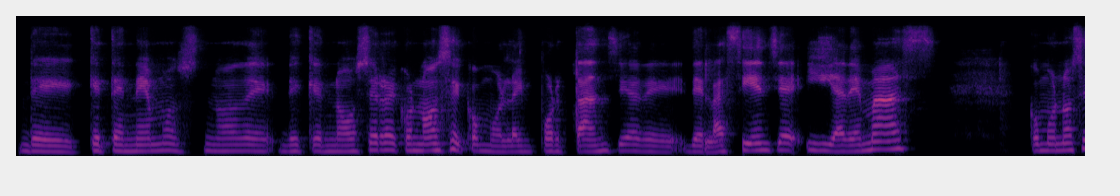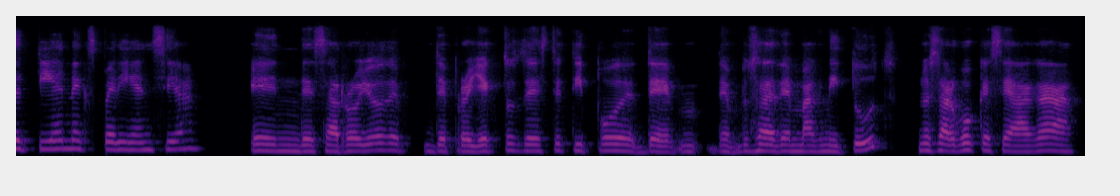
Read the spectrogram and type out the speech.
de que tenemos, ¿no? De, de, que no se reconoce como la importancia de, de, la ciencia y además, como no se tiene experiencia en desarrollo de, de proyectos de este tipo de, o sea, de magnitud, no es algo que se haga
